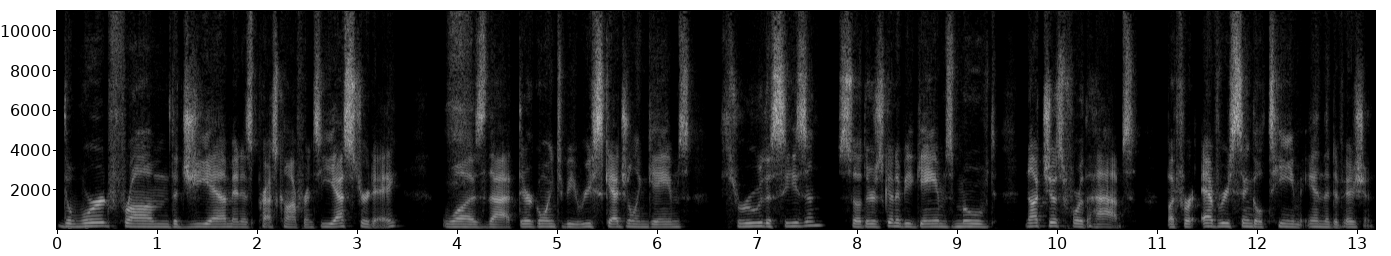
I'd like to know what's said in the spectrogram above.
the word from the GM in his press conference yesterday was that they're going to be rescheduling games through the season. So there's going to be games moved not just for the Habs, but for every single team in the division.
